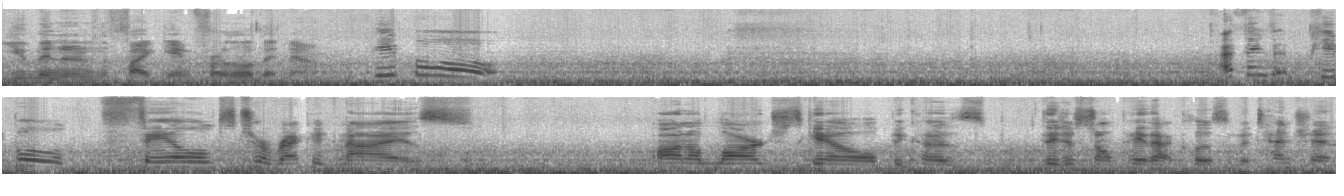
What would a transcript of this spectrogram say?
you've been in the fight game for a little bit now. people I think that people failed to recognize on a large scale because they just don't pay that close of attention.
